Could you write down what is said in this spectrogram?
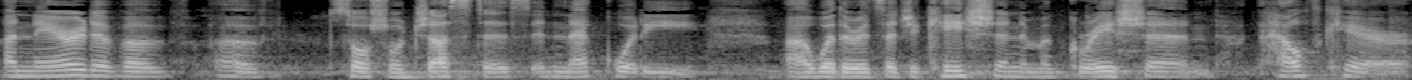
a narrative of, of social justice, inequity, uh, whether it's education, immigration, healthcare,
